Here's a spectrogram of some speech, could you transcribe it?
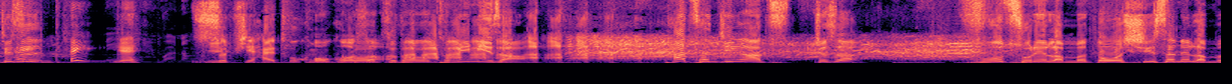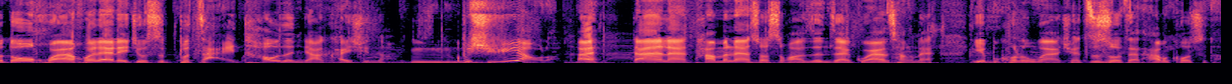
就是嘿耶，吃屁还吐壳壳是，吐吐咪咪噻。他曾经啊，就是付出的那么多，牺牲的那么多，换回来的就是不再讨人家开心了。嗯，不需要了。哎，当然呢，他们呢，说实话，人在官场呢，也不可能完全，只是说在他们科室头，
